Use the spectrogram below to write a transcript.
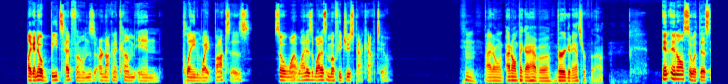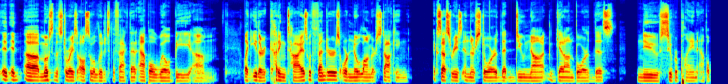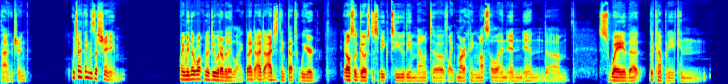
Like I know Beats headphones are not going to come in plain white boxes. So why why does why does a Mophie juice pack have to? Hmm. I don't I don't think I have a very good answer for that. And and also with this, it, it uh, most of the stories also alluded to the fact that Apple will be um, like either cutting ties with vendors or no longer stocking accessories in their store that do not get on board this new super plain Apple packaging, which I think is a shame. Like, I mean, they're welcome to do whatever they like, but I, I, I just think that's weird. It also goes to speak to the amount of like marketing muscle and and and um, sway that the company can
